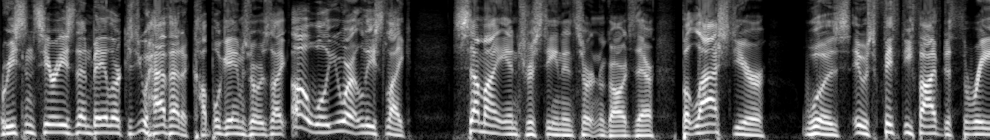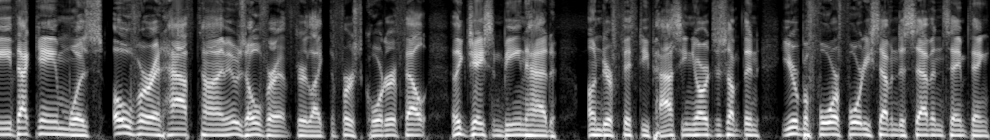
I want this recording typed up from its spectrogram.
recent series than Baylor because you have had a couple games where it was like, oh well, you are at least like semi interesting in certain regards there. But last year was it was 55 to 3 that game was over at halftime. It was over after like the first quarter it felt. I think jason bean had under 50 passing yards or something. Year before 47 to 7 same thing.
